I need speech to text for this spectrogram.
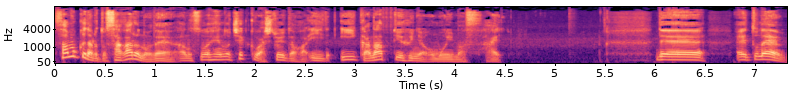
寒くなると下がるので、あの、その辺のチェックはしといた方がいい、いいかなっていうふうには思います。はい。で、えっとね、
